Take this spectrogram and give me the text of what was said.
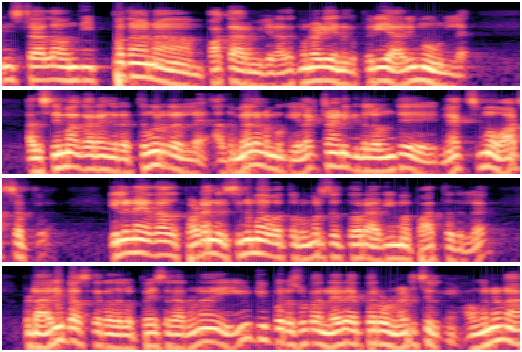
இன்ஸ்டாலாம் வந்து இப்போ தான் நான் பார்க்க ஆரம்பிக்கிறேன். அதுக்கு முன்னாடி எனக்கு பெரிய அறிமுகம் இல்லை. அது சினிமாக்காரங்கிற திமிரில் இல்லை. அது மேலே நமக்கு எலக்ட்ரானிக் இதில் வந்து மேக்ஸிமம் வாட்ஸ்அப் இல்லைன்னா ஏதாவது படங்கள் சினிமா பார்த்த விமர்சனத்தோட அதிகமாக பார்த்ததில்ல. பட் ஹரிபாஸ்கர் அதில் பேசுகிறாருன்னா யூடியூபர்ஸோட நிறைய பேரோட நடிச்சிருக்கேன். அவங்க என்னென்னா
